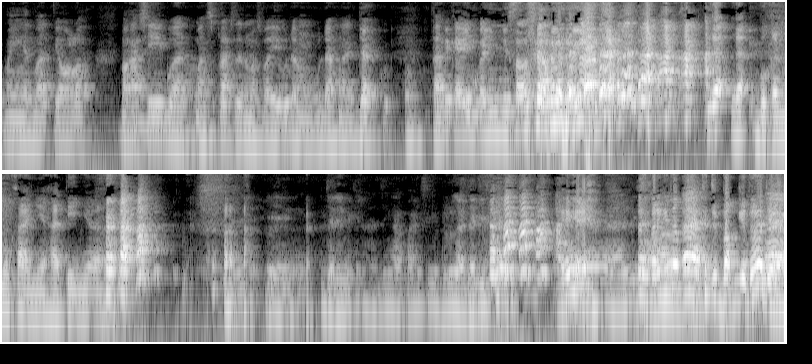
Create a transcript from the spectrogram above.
Mengingat banget ya Allah. Makasih buat Mas Pras dan Mas Bayu udah udah ngajak. Tapi kayaknya mukanya nyesel sekarang udah ngajak. Enggak, enggak, bukan mukanya, hatinya. Iya, Jadi mikir anjing ngapain sih dulu ngajakin. Iya. anjing. Kemarin kita Eh. kejebak gitu aja. ya.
